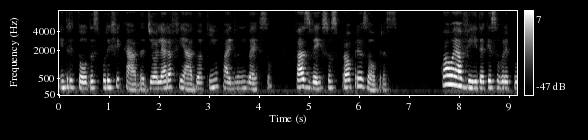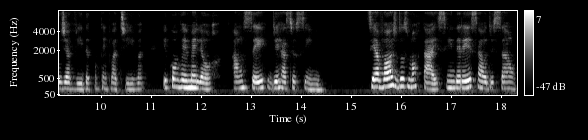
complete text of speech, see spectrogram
entre todas purificada, de olhar afiado a quem o Pai do Universo faz ver suas próprias obras. Qual é a vida que sobrepuja a vida contemplativa e convém melhor a um ser de raciocínio? Se a voz dos mortais se endereça à audição,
